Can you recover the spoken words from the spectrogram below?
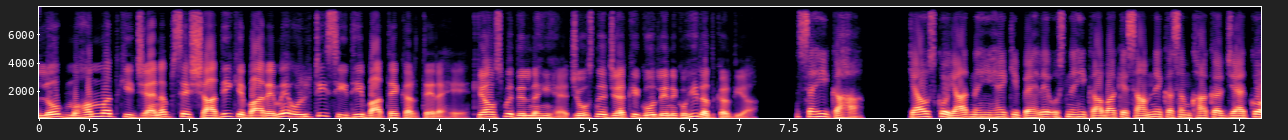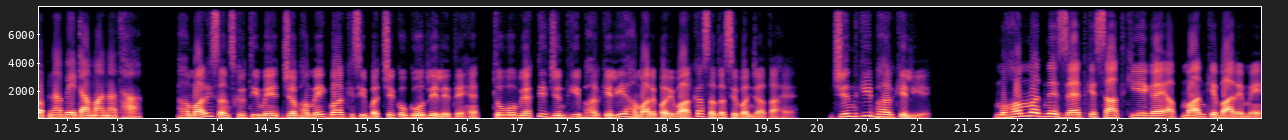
लोग मोहम्मद की जैनब से शादी के बारे में उल्टी सीधी बातें करते रहे। क्या उसमें दिल नहीं है जो उसने जैद के गोद लेने को ही रद्द कर दिया? सही कहा। क्या उसको याद नहीं है कि पहले उसने ही काबा के सामने कसम खाकर जैद को अपना बेटा माना था? हमारी संस्कृति में जब हम एक बार किसी बच्चे को गोद ले लेते हैं तो वो व्यक्ति ज़िंदगी भर के लिए हमारे परिवार का सदस्य बन जाता है। ज़िंदगी भर के लिए। मोहम्मद ने जैद के साथ किए गए अपमान के बारे में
